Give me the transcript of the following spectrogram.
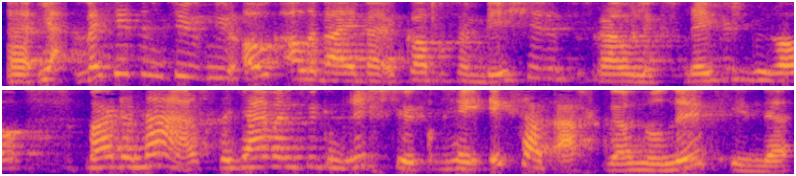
uh, ja, wij zitten natuurlijk nu ook allebei bij Cup of Ambition, het vrouwelijk sprekersbureau. Maar daarnaast, dat jij mij natuurlijk een berichtje stuurt van... Hey, ik zou het eigenlijk wel heel leuk vinden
